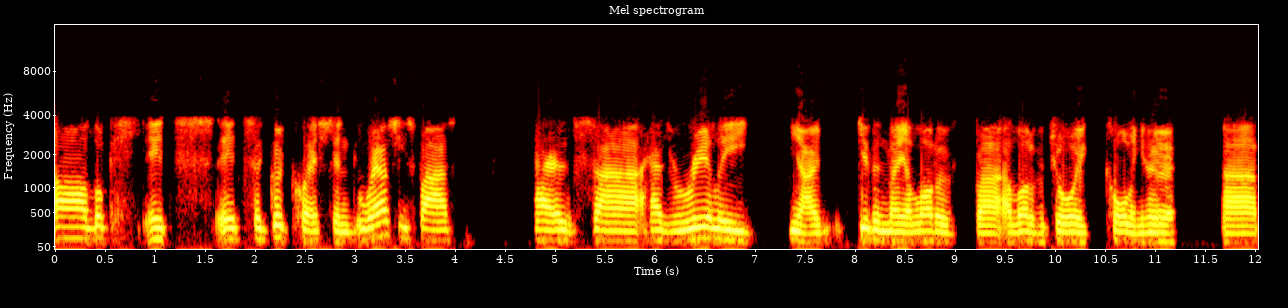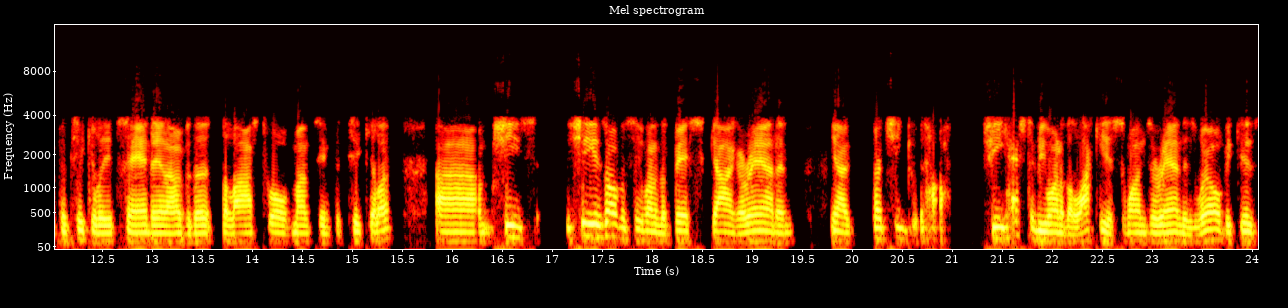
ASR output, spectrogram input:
Oh, look, it's it's a good question. Wow She's Fast has uh, has really, you know, given me a lot of uh, a lot of joy calling her, uh, particularly at Sandown over the, the last twelve months in particular. Um, she's she is obviously one of the best going around, and you know, but she she has to be one of the luckiest ones around as well because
